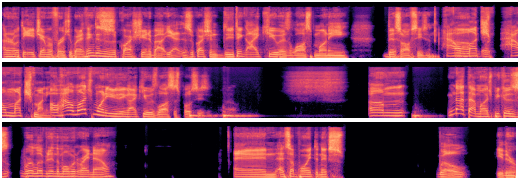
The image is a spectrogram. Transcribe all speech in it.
I don't know what the HM refers to, but I think this is a question about. Yeah, this is a question. Do you think IQ has lost money this offseason. How Um, much? How much money? Oh, how much money do you think IQ has lost this postseason? Um, not that much because we're living in the moment right now, and at some point the Knicks will either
